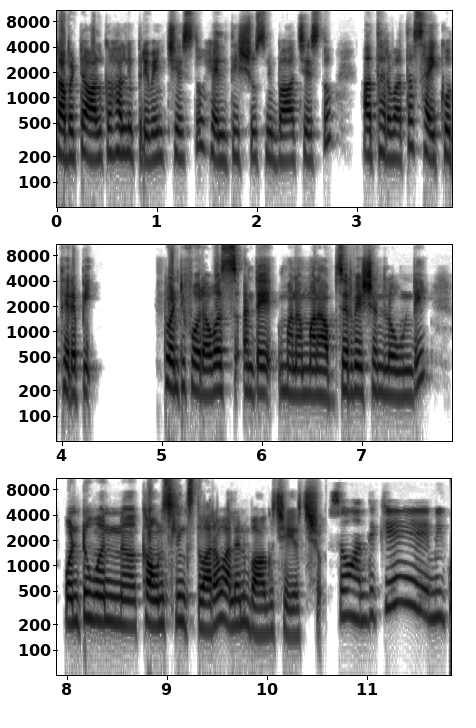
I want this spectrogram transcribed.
కాబట్టి ఆల్కహాల్ని ప్రివెంట్ చేస్తూ హెల్త్ ఇష్యూస్ని బాగా చేస్తూ ఆ తర్వాత సైకోథెరపీ. ట్వంటీ ఫోర్ అవర్స్ అంటే మనం మన అబ్జర్వేషన్లో ఉండి వన్ టు వన్ కౌన్సిలింగ్స్ ద్వారా వాళ్ళని బాగు చేయొచ్చు. సో అందుకే మీకు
